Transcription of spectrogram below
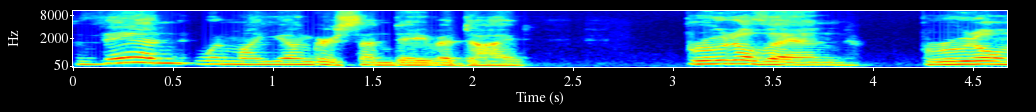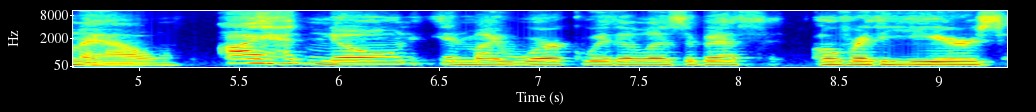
then when my younger son David died, brutal then, brutal now. I had known in my work with Elizabeth over the years,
